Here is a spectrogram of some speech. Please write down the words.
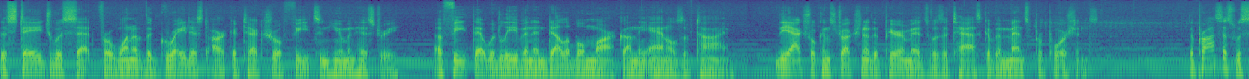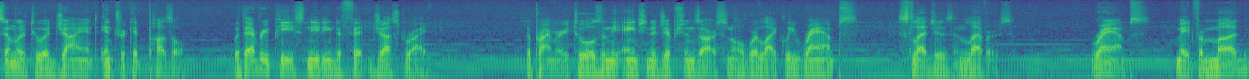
The stage was set for one of the greatest architectural feats in human history, a feat that would leave an indelible mark on the annals of time. The actual construction of the pyramids was a task of immense proportions. The process was similar to a giant, intricate puzzle, with every piece needing to fit just right. The primary tools in the ancient Egyptians' arsenal were likely ramps, sledges, and levers. Ramps, made from mud,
